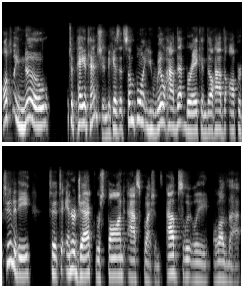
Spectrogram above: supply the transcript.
ultimately know to pay attention because at some point you will have that break and they'll have the opportunity to, to interject, respond, ask questions. Absolutely love that.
